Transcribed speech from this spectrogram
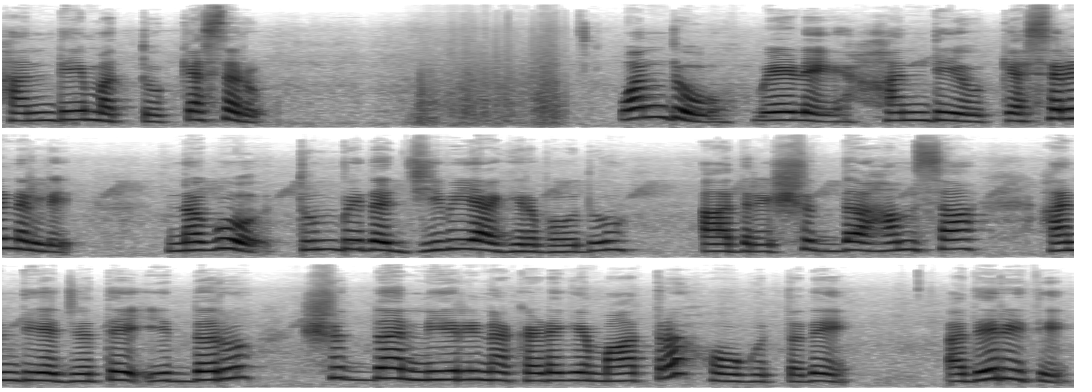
ಹಂದಿ ಮತ್ತು ಕೆಸರು. ಒಂದು ವೇಳೆ ಹಂದಿಯು ಕೆಸರಿನಲ್ಲಿ ನಗು ತುಂಬಿದ ಜೀವಿಯಾಗಿರಬಹುದು, ಆದರೆ ಶುದ್ಧ ಹಂಸ ಹಂದಿಯ ಜೊತೆ ಇದ್ದರೂ ಶುದ್ಧ ನೀರಿನ ಕಡೆಗೆ ಮಾತ್ರ ಹೋಗುತ್ತದೆ. ಅದೇ ರೀತಿ,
